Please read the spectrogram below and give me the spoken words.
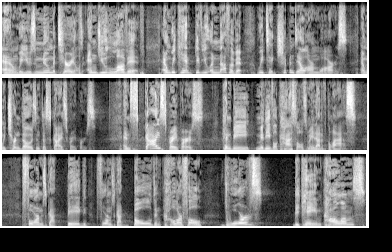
and we use new materials and you love it. And we can't give you enough of it. We take Chippendale armoires and we turn those into skyscrapers. And skyscrapers can be medieval castles made out of glass. Forms got big, forms got bold and colorful. Dwarves became columns.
